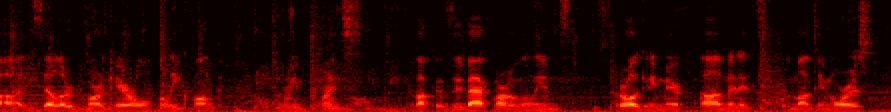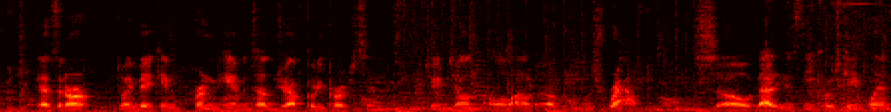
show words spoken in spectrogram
uh, Zeller, DeMarre Carroll, Malik Monk, Taurean Prince, Ivica Zubac, Marvin Williams. They're all getting uh, minutes with Monte Morris. Guys that aren't Dwayne Bacon, Brendan Hammond out of the draft, Cody Perkison, James Young, all out of the draft. So that is the coach game plan.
